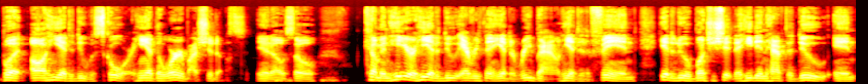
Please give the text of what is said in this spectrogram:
but all he had to do was score. He had to worry about shit else, you know. So coming here, he had to do everything. He had to rebound. He had to defend. He had to do a bunch of shit that he didn't have to do in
